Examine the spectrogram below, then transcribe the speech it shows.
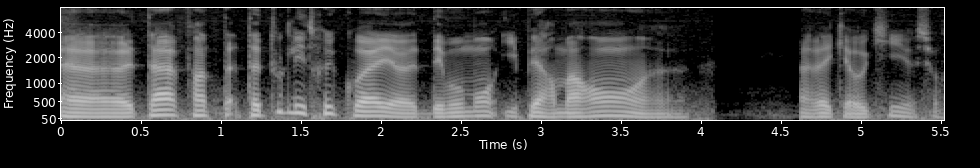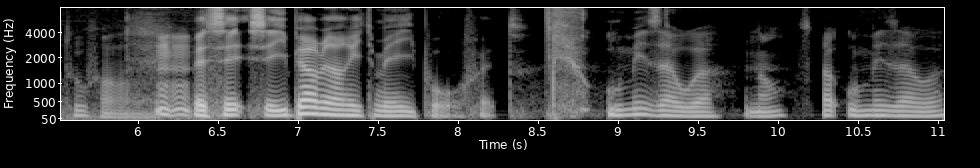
euh, tu as, tous les trucs, quoi, euh, des moments hyper marrants euh, avec Aoki euh, surtout. Mais c'est c'est hyper bien rythmé Hippo en fait. Umezawa, non? C'est pas Umezawa?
